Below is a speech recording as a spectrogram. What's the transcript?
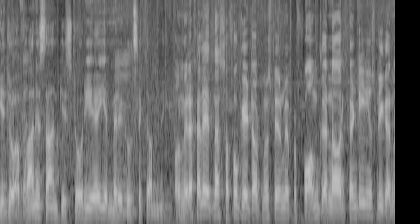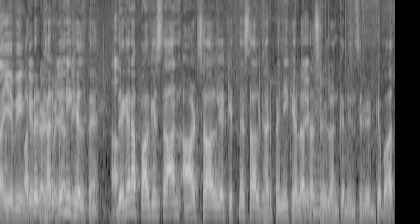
ये जो अफ़गानिस्तान की स्टोरी है ये मेरिकल से कम नहीं है। और मेरा ख्याल है इतना सफोकेट एटमोस्फेयर में परफॉर्म करना और कंटिन्यूसली करना ये भी और फिर घर पे नहीं खेलते हैं। हाँ। देखे ना पाकिस्तान आठ साल या कितने साल घर पे नहीं खेला था श्रीलंकन इंसिडेंट के बाद।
